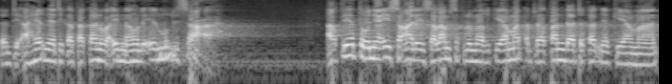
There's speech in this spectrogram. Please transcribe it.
dan di akhirnya dikatakan wa innahu ilmu lisa'ah. Artinya turunnya Isa alaihissalam sebelum hari kiamat adalah tanda dekatnya kiamat.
